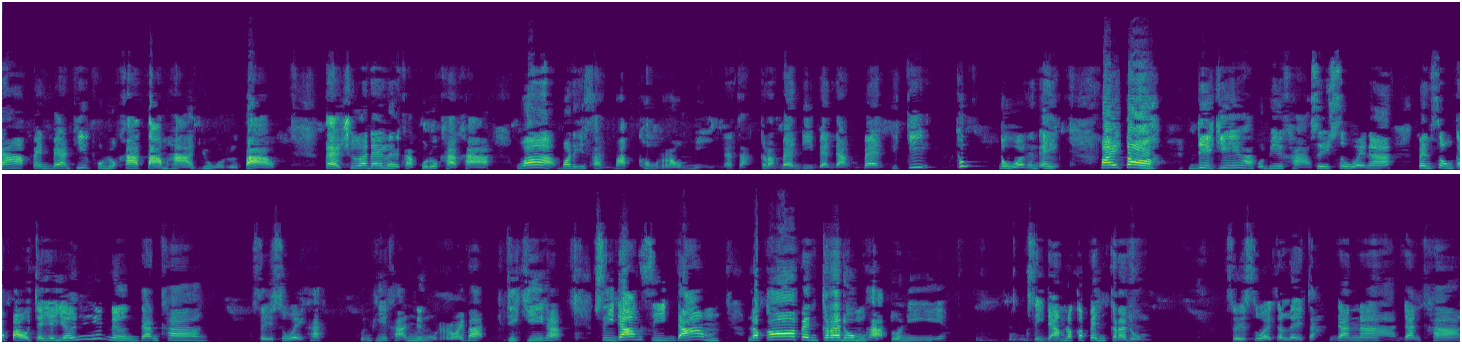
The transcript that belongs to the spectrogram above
ยาก เป็นแบรนด์ที่คุณลูกค้าตามหาอยู่หรือเปล่า แต่เชื่อได้เลยค่ะ คุณลูกค้าค่ะว่าบริษัทบัคของเรามีนะจ๊ะกับแบรนด์ดีแบรนด์ดังแบรนด์ดิกี้ ตัวนั่นเอง ไปต่อดิกกี้ค่ะ คุณพี่ขาสวยๆนะ เป็นทรงกระเป๋าใจเยอะๆนิดนึงด้านข้างสวยๆค่ะ คุณพี่ค่ะหนึ่งร้อยบาทดิกกี้ค่ะ สีดำสีดำแล้วก็เป็นกระดุมค่ะ ตัวนี้ สีดำแล้วก็เป็นกระดุม สวยๆกันเลยจ้ะด้านหน้า ด้านข้าง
